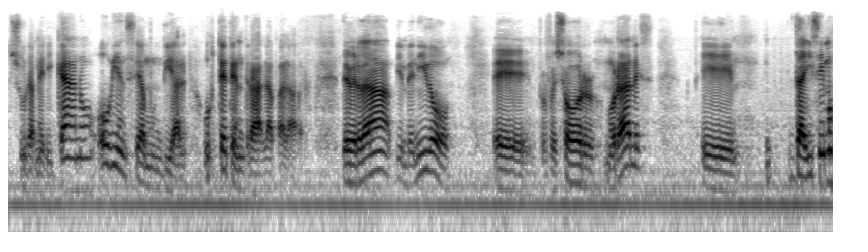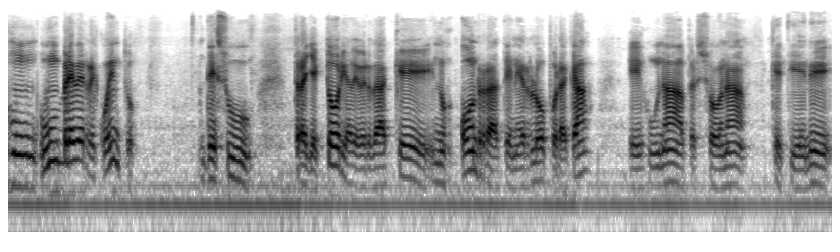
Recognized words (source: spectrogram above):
suramericano o bien sea mundial. Usted tendrá la palabra. De verdad, bienvenido, eh, profesor Morales. Eh, hicimos un, un breve recuento de su trayectoria, de verdad que nos honra tenerlo por acá. Es una persona que tiene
